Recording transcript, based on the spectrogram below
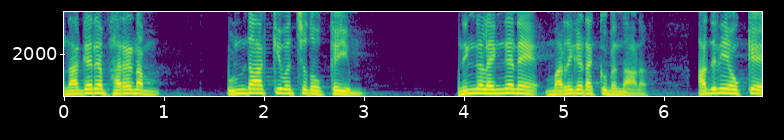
നഗരഭരണം ഉണ്ടാക്കി വച്ചതൊക്കെയും നിങ്ങൾ എങ്ങനെ മറികടക്കുമെന്നാണ്. അതിനെയൊക്കെ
